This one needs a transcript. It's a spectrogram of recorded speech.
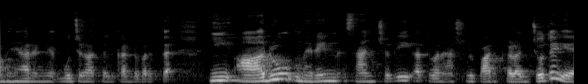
ಅಭಯಾರಣ್ಯ ಗುಜರಾತಲ್ಲಿ ಕಂಡು ಬರುತ್ತೆ ಈ ಆರು ಮೆರೈನ್ ಸ್ಯಾಂಚುರಿ ಅಥವಾ ನ್ಯಾಷನಲ್ ಪಾರ್ಕ್ಗಳ ಜೊತೆಗೆ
